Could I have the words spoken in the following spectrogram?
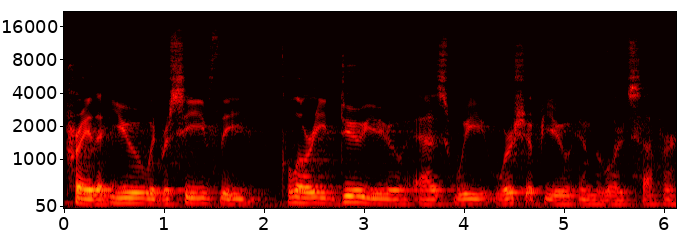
pray that you would receive the glory due you as we worship you in the Lord's Supper.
